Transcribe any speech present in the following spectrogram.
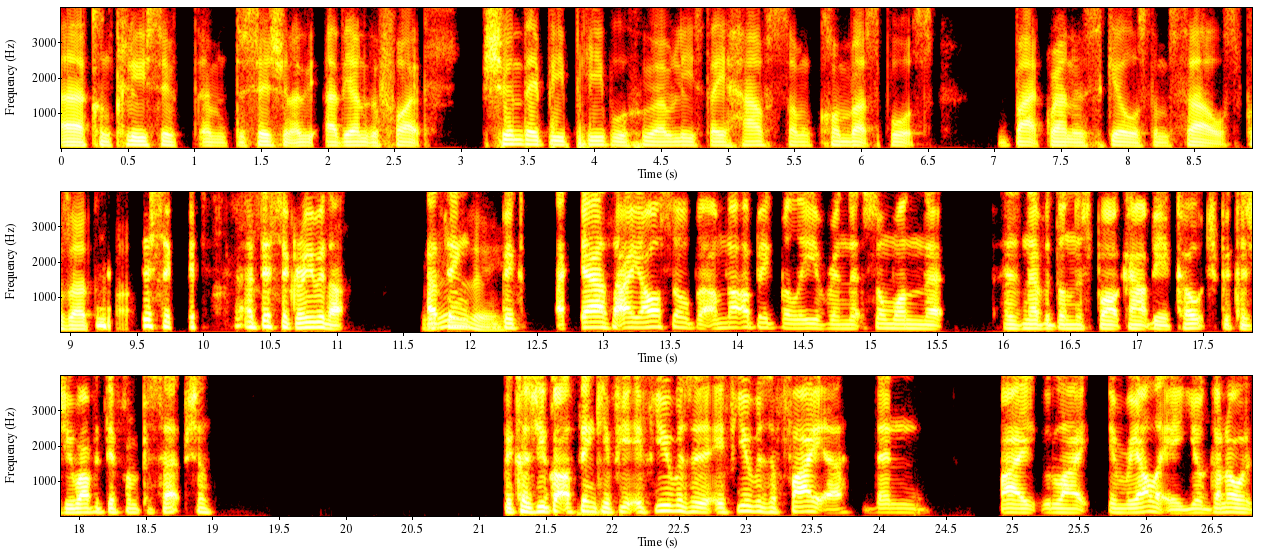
uh, conclusive um, decision at the, at the end of the fight? Shouldn't they be people who at least they have some combat sports background and skills themselves? Because I, disagree. I disagree with that. I think big, yeah, I also, but I'm not a big believer in that someone that has never done the sport can't be a coach because you have a different perception. Because you've got to think if you if you was a if you was a fighter, then I like in reality you're gonna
